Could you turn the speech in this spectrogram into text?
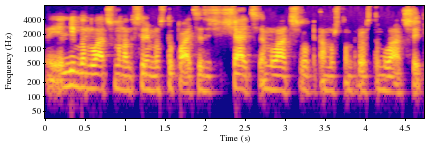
либо младшему надо все время уступать и защищать младшего, потому что он просто младший.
